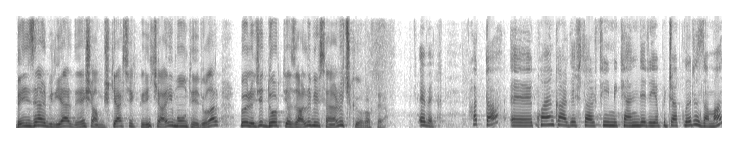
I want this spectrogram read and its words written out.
benzer bir yerde yaşanmış gerçek bir hikayeyi monte ediyorlar. Böylece dört yazarlı bir senaryo çıkıyor ortaya. Evet. Hatta e, Coen kardeşler filmi kendileri yapacakları zaman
